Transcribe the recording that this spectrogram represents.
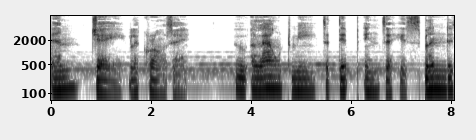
M. J. Lecroze, who allowed me to dip into his splendid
